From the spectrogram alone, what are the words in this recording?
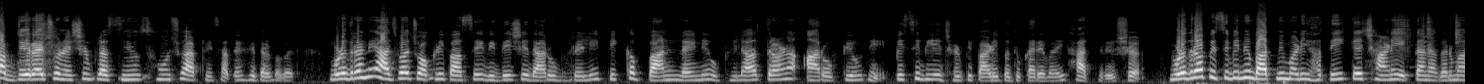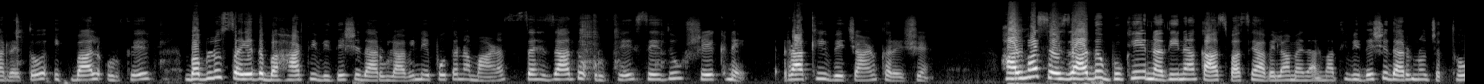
આપ જોઈ રહ્યા છો નેશન પ્લસ ન્યૂઝ. હું છું આપની સાથે હેતલ ભગત. વડોદરાની આજવા ચોકડી પાસે વિદેશી દારૂ ભરેલી પિકઅપ વાન લઈને ઉભેલા ત્રણ આરોપીઓને પીસીબીએ ઝડપી પાડી વધુ કાર્યવાહી હાથ ધરી છે. વડોદરા પીસીબીને બાતમી મળી હતી કે છાણી એકતાનગરમાં રહેતો ઇકબાલ ઉર્ફે બબલુ સૈયદ બહારથી વિદેશી દારૂ લાવીને પોતાના માણસ શહેજાદ ઉર્ફે સેજુ શેખને રાખી વેચાણ કરે છે. હાલમાં શહેજાદ ભૂખી નદીના કાંસ પાસે આવેલા મેદાનમાંથી વિદેશી દારૂનો જથ્થો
